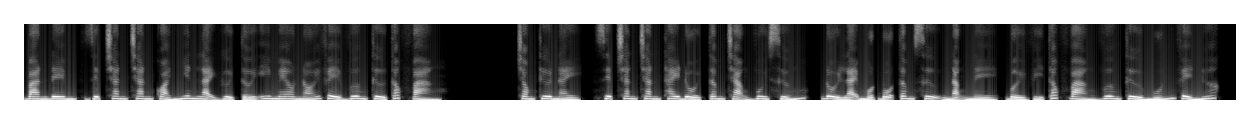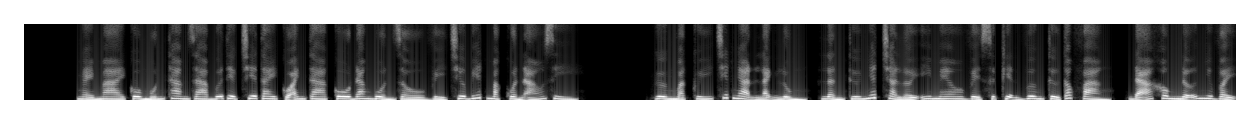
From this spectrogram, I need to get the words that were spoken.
Ban đêm, Diệp chăn chăn quả nhiên lại gửi tới email nói về vương tử tóc vàng. Trong thư này, Diệp chăn chăn thay đổi tâm trạng vui sướng, đổi lại một bộ tâm sự nặng nề, bởi vì tóc vàng vương tử muốn về nước. Ngày mai cô muốn tham gia bữa tiệc chia tay của anh ta cô đang buồn rầu vì chưa biết mặc quần áo gì. Gương mặt quý chiết ngạn lạnh lùng, lần thứ nhất trả lời email về sự kiện vương tử tóc vàng, đã không nỡ như vậy,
